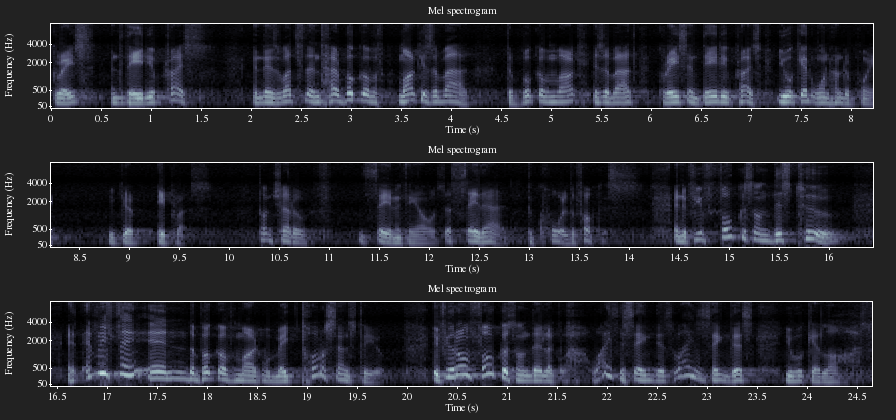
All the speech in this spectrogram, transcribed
grace and the deity of Christ. And there's what's the entire book of Mark is about the book of Mark is about grace and deity of Christ, you will get 100 point. You get A plus. Don't try to say anything else. Just say that, the core, the focus. And if you focus on this too, and everything in the book of Mark will make total sense to you. If you don't focus on that, like, wow, why is he saying this? Why is he saying this? You will get lost.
